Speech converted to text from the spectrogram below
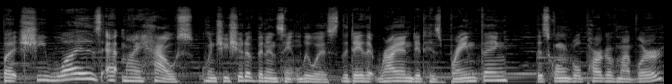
but she was at my house when she should have been in St. Louis the day that Ryan did his brain thing, the scornful part of my blur,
